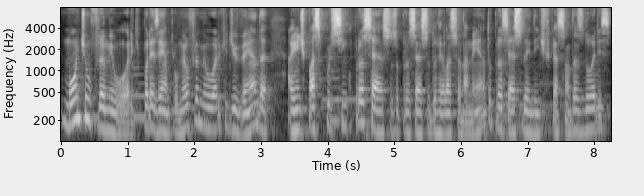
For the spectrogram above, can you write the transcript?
monte um framework. Por exemplo, o meu framework de venda, a gente passa por cinco processos: o processo do relacionamento, o processo da identificação das dores,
